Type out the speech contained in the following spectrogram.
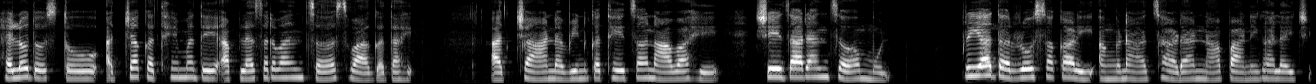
हॅलो दोस्तो आजच्या कथेमध्ये आपल्या सर्वांचं स्वागत आहे. आजच्या नवीन कथेचं नाव आहे शेजाऱ्यांचं मूल. प्रिया दररोज सकाळी अंगणात झाडांना पाणी घालायची.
